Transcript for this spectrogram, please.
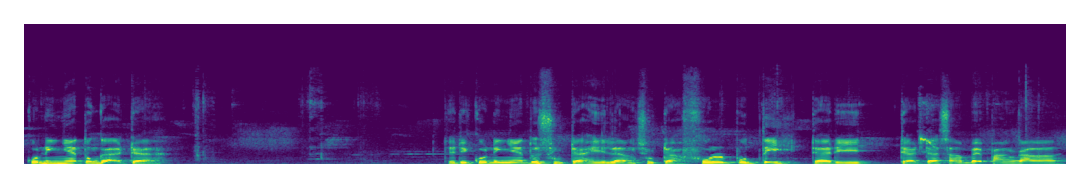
kuningnya itu nggak ada jadi kuningnya itu sudah hilang, sudah full putih dari dada sampai pangkal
